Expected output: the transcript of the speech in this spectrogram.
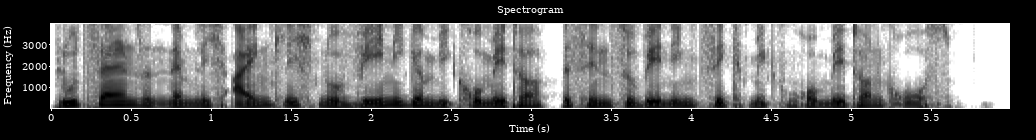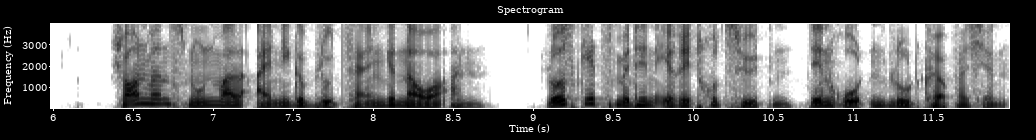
Blutzellen sind nämlich eigentlich nur wenige Mikrometer bis hin zu wenigen zig Mikrometern groß. Schauen wir uns nun mal einige Blutzellen genauer an. Los geht's mit den Erythrozyten, den roten Blutkörperchen.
